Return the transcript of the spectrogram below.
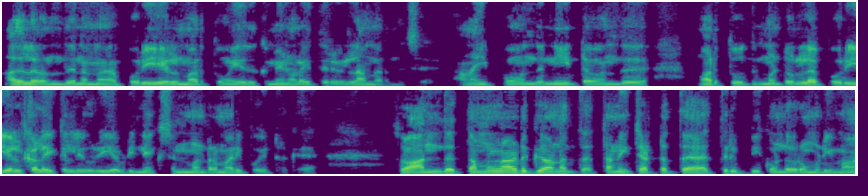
அதுல வந்து நம்ம பொறியியல் மருத்துவம் எதுக்குமே நுழைவுத்தேர்வு இல்லாம இருந்துச்சு. ஆனா இப்போ வந்து நீட்டை வந்து மருத்துவத்துக்கு மட்டும் இல்ல பொறியியல் கலைக்கல்லூரி அப்படின்னு எக்ஸ்டெண்ட் பண்ற மாதிரி போயிட்டு இருக்கு ஸோ அந்த தமிழ்நாடுக்கான த- தனி சட்டத்தை திருப்பி கொண்டு வர முடியுமா?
